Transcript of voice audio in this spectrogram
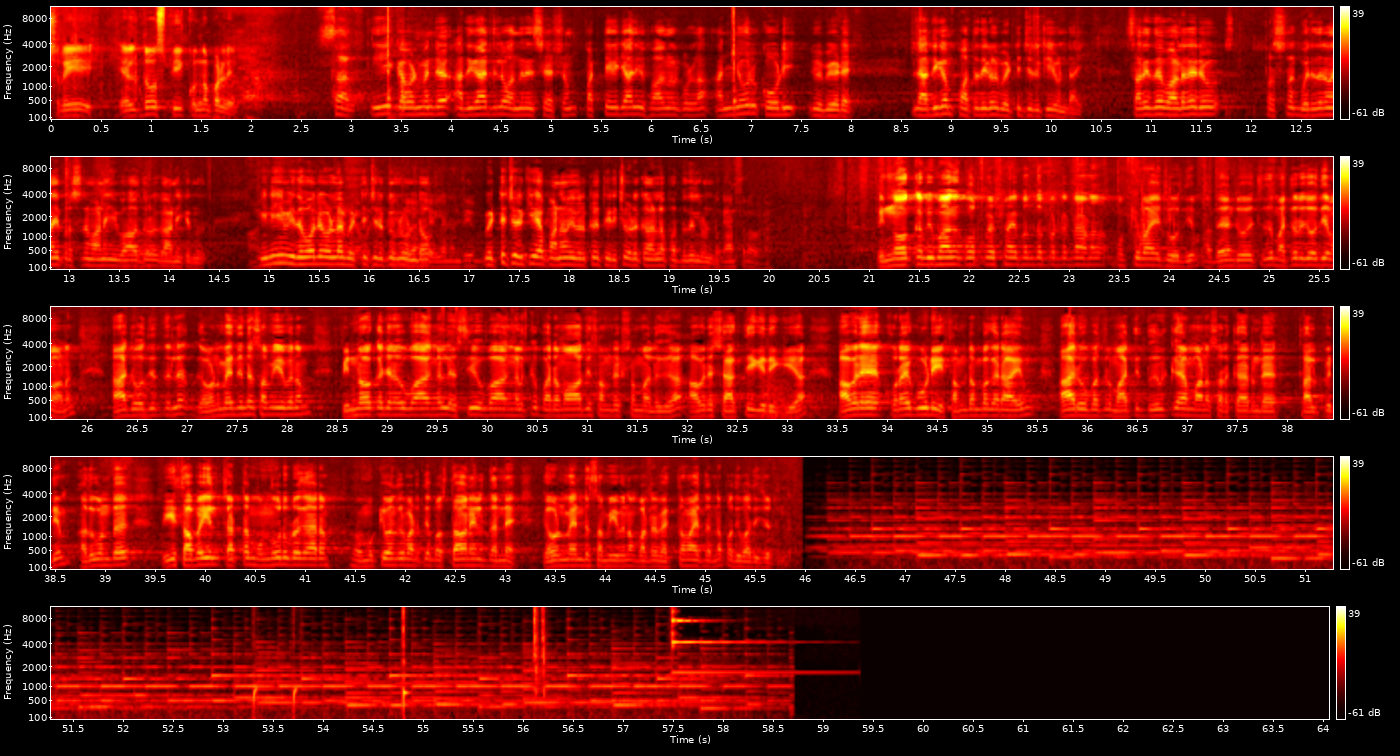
Shri Eldhose P Kunnappilly. Sir ഈ government അധികാരത്തിൽ വന്നതിന് ശേഷം പട്ടികജാതി വിഭാഗങ്ങൾക്കുള്ള അഞ്ഞൂറ് കോടി രൂപയുടെ ലധികം പദ്ധതികൾ വെട്ടിച്ചുരുക്കുകയുണ്ടായി സാർ ഇത് വളരെ ഒരു പ്രശ്ന ഗുരുതരമായ പ്രശ്നമാണ് ഈ വിഭാഗത്തോട് കാണിക്കുന്നത്. ഇനിയും ഇതുപോലെയുള്ള വെട്ടിച്ചുരുക്കലുകളുണ്ടോ വെട്ടിച്ചുരുക്കിയ പണം ഇവർക്ക് തിരിച്ചു കൊടുക്കാനുള്ള പദ്ധതികളുണ്ടോ? പിന്നോക്ക വിഭാഗ കോർപ്പറേഷനുമായി ബന്ധപ്പെട്ടിട്ടാണ് മുഖ്യമായ ചോദ്യം. അദ്ദേഹം ചോദിച്ചത് മറ്റൊരു ചോദ്യമാണ്. ആ ചോദ്യത്തിൽ ഗവൺമെന്റിന്റെ സമീപനം പിന്നോക്ക ജനവിഭാഗങ്ങൾ എസ് സി വിഭാഗങ്ങൾക്ക് പരമാവധി സംരക്ഷണം നൽകുക അവരെ ശാക്തീകരിക്കുക അവരെ കുറേ കൂടി സംരംഭകരായും ആ രൂപത്തിൽ മാറ്റി തീർക്കുകയുമാണ് സർക്കാരിന്റെ താല്പര്യം. അതുകൊണ്ട് ഈ സഭയിൽ ചട്ടം മുന്നൂറ് പ്രകാരം മുഖ്യമന്ത്രി നടത്തിയ പ്രസ്താവനയിൽ തന്നെ ഗവൺമെന്റ് സമീപനം വളരെ വ്യക്തമായി തന്നെ പ്രതിപാദിച്ചിട്ടുണ്ട്.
